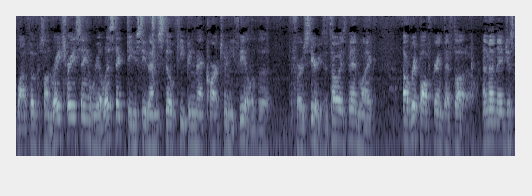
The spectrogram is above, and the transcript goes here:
a lot of focus on ray tracing, realistic. Do you see them still keeping that cartoony feel of the, the first series? It's always been like a rip off Grand Theft Auto, and then they just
